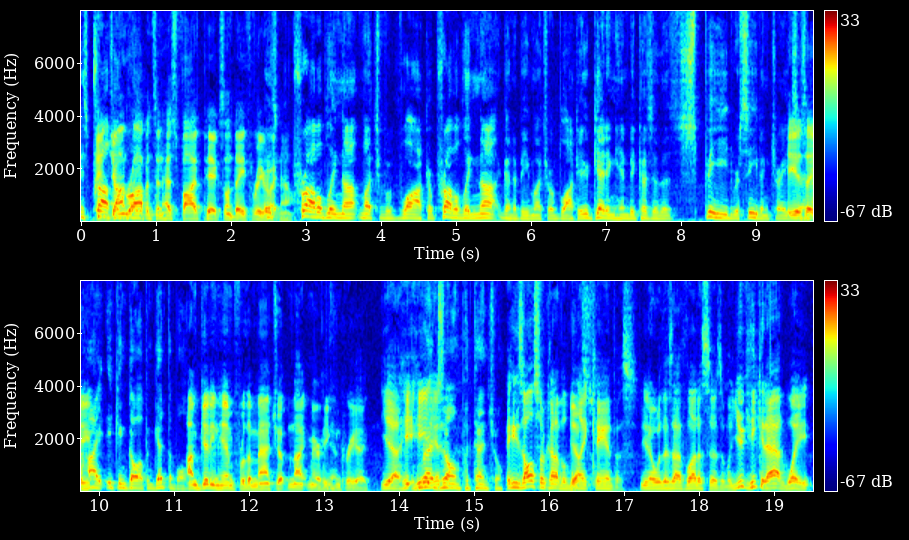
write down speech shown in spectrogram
It's And probably John Robinson has five picks on day three right now. Probably not much of a blocker. Probably not going to be much of a blocker. You're getting him because of the speed, receiving traits, He is and a- the height. He can go up and get the ball. I'm getting him for the matchup nightmare he can create. Yeah, he, he Red zone potential. He's also kind of a blank Yes. canvas, you know, with his athleticism. You, he could add weight.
